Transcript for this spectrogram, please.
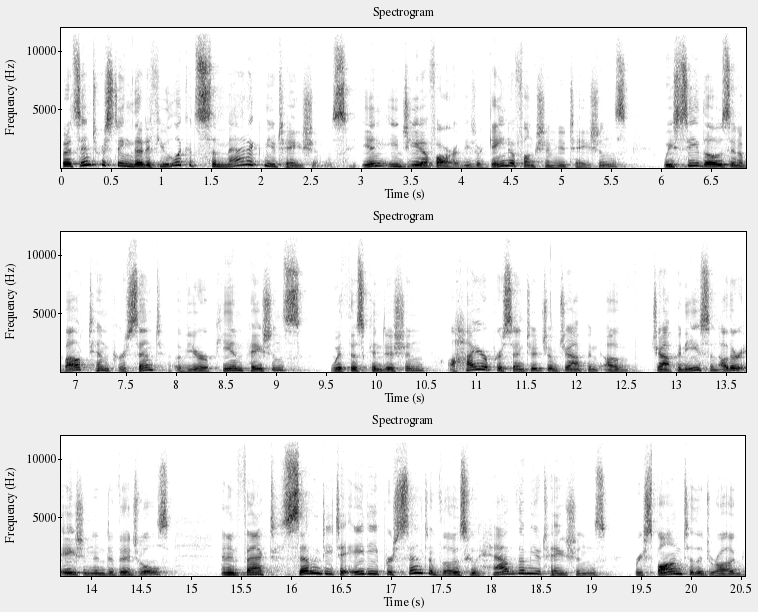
But it's interesting that if you look at somatic mutations in EGFR, these are gain-of-function mutations, we see those in about 10% of European patients with this condition, a higher percentage of, Japan of Japanese and other Asian individuals, and in fact, 70 to 80% of those who have the mutations respond to the drug,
